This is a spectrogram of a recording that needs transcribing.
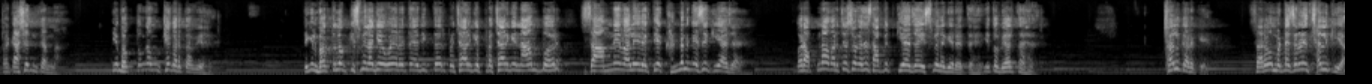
प्रकाशन करना। यह भक्तों का मुख्य कर्तव्य है। लेकिन भक्त लोग किसमें लगे हुए रहते हैं? अधिकतर प्रचार के प्रचार के नाम पर सामने वाले व्यक्ति का खंडन कैसे किया जाए? और अपना वर्चस्व कैसे स्थापित किया जाए? इसमें लगे रहते हैं। ये तो व्यर्थ है। छल करके सर्वम भट्टाचार्य ने छल किया।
